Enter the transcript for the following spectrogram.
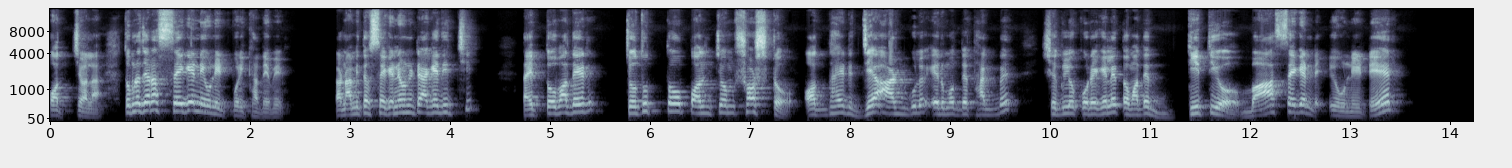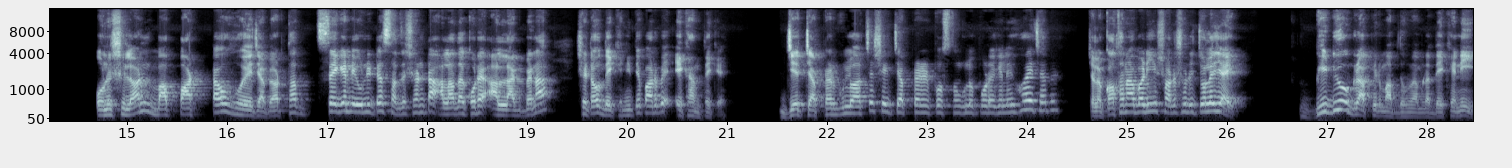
পথ চলা। তোমরা যারা সেকেন্ড ইউনিট পরীক্ষা দেবে, কারণ আমি তো সেকেন্ড ইউনিট আগে দিচ্ছি, তাই তোমাদের চতুর্থ, পঞ্চম, ষষ্ঠ অধ্যায়ের যে আর্টগুলো এর মধ্যে থাকবে, সেগুলো করে গেলে তোমাদের দ্বিতীয় বা সেকেন্ড ইউনিটের অনুশীলন বা পাঠটাও হয়ে যাবে। অর্থাৎ সেকেন্ড ইউনিটের সাজেশনটা আলাদা করে আর লাগবে না, সেটাও দেখে নিতে পারবে এখান থেকে। যে চ্যাপ্টারগুলো আছে, সেই চ্যাপ্টারের প্রশ্নগুলো পড়ে গেলেই হয়ে যাবে। চলো কথা না বাড়িয়ে সরাসরি চলে যাই। ভিডিওগ্রাফির মাধ্যমে আমরা দেখে নিই।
